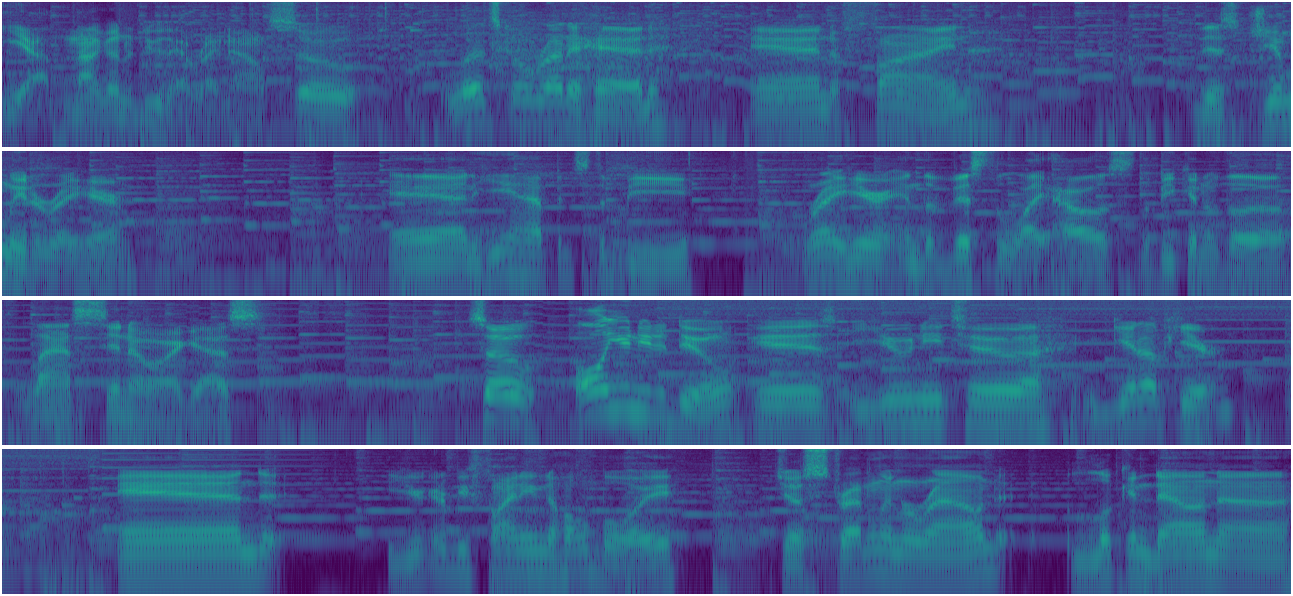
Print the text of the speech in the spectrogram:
Yeah, I'm not gonna do that right now. So, let's go right ahead and find this gym leader right here. And he happens to be right here in the Vista Lighthouse, the beacon of the last Sinnoh, I guess. So, all you need to do is you need to get up here, and you're going to be finding the homeboy just straddling around, looking down, uh,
